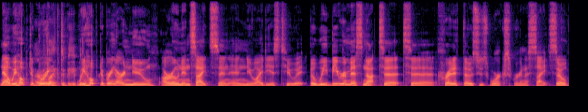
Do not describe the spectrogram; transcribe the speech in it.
Now we hope to would bring like to be, we hope to bring our new our own insights and, and new ideas to it, but we'd be remiss not to to credit those whose works we're going to cite. So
